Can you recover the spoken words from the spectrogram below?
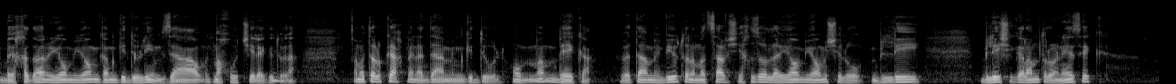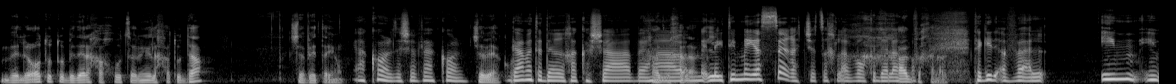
בחדר יום-יום גם גידולים, זה ההתמחות שלי הגידולה. אבל אתה לוקח בן אדם עם גידול, או בעיקר, ואתה מביא אותו למצב שיחזור ליום-יום שלו בלי, בלי שגרמת לו נזק, ולראות אותו בדרך החוצה, אני אגיד לך תודה, שווה את היום. הכל, זה שווה הכל. שווה הכל. גם את הדרך הקשה, ולעיתים וה... מייסרת שצריך לעבור כדי לעבור. חד וחלק. תגיד, אבל אם, אם,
